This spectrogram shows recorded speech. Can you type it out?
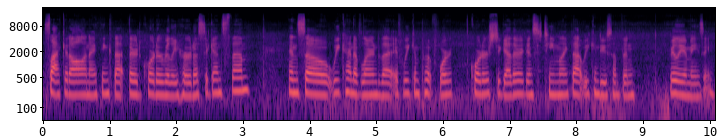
slack at all, and I think that third quarter really hurt us against them. And so we kind of learned that if we can put four quarters together against a team like that, we can do something really amazing.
